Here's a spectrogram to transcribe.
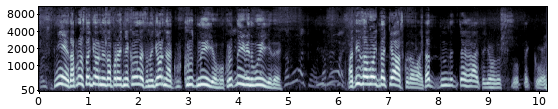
подожди. Ні, та просто дьорни за переднє колесо, не дьорни, а крутни його. Крутни він виїде. Заводь його, заводь. А ти заводь натяжку давай. Та не тягайте його, ну що таке? Вот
